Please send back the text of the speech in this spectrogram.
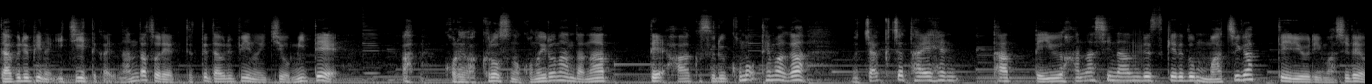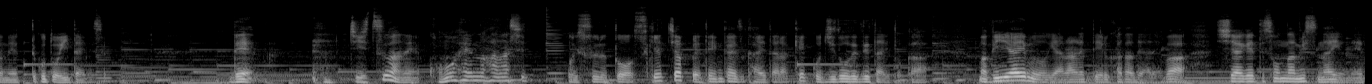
WP の1って書いてなんだそれって言って WP の1を見てあこれはクロスのこの色なんだなって把握するこの手間がむちゃくちゃ大変だっていう話なんですけれども間違っているよりマシだよねってことを言いたいんですよ。で 実はねこの辺の話をするとスケッチアップで展開図変えたら結構自動で出たりとか、まあ、BIM をやられている方であれば仕上げってそんなミスないよね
